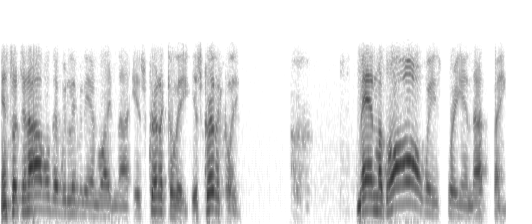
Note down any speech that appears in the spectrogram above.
In such an hour that we're living in right now is critically, is critically. Man must always pray and not think.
